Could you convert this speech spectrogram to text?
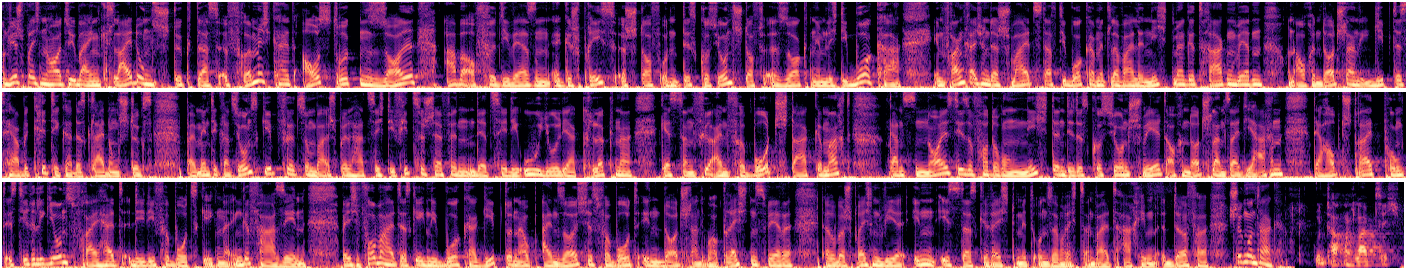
Und wir sprechen heute über ein Kleidungsstück, das Frömmigkeit ausdrücken soll, aber auch für diversen Gesprächsstoff und Diskussionsstoff sorgt, nämlich die Burka. In Frankreich und der Schweiz darf die Burka mittlerweile nicht mehr getragen werden und auch in Deutschland gibt es herbe Kritiker des Kleidungsstücks. Beim Integrationsgipfel zum Beispiel hat sich die Vizechefin der CDU, Julia Klöckner, gestern für ein Verbot stark gemacht. Ganz neu ist diese Forderung nicht, denn die Diskussion schwelt auch in Deutschland seit Jahren. Der Hauptstreitpunkt ist die Religionsfreiheit, die die Verbote Verbotsgegner in Gefahr sehen. Welche Vorbehalte es gegen die Burka gibt und ob ein solches Verbot in Deutschland überhaupt rechtens wäre, darüber sprechen wir in Ist das gerecht mit unserem Rechtsanwalt Achim Dörfer. Schönen guten Tag. Guten Tag nach Leipzig.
